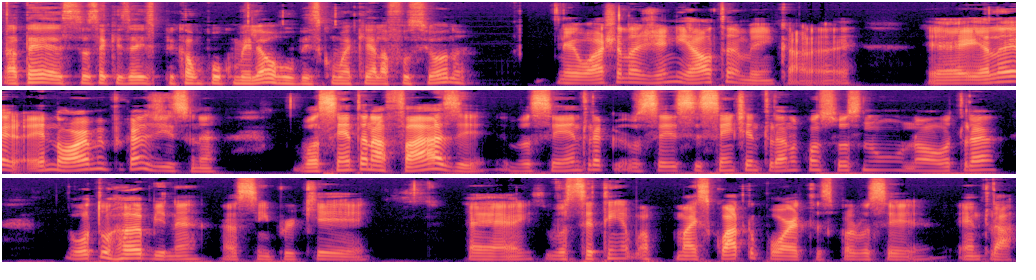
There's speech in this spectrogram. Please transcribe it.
Até se você quiser explicar um pouco melhor, Rubens, como é que ela funciona. Eu acho ela genial também, cara. É, é, ela é enorme por causa disso, né? Você entra na fase, você entra, você se sente entrando como se fosse numa outra, outro hub, né? Assim, porque é, você tem mais quatro portas para você entrar.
